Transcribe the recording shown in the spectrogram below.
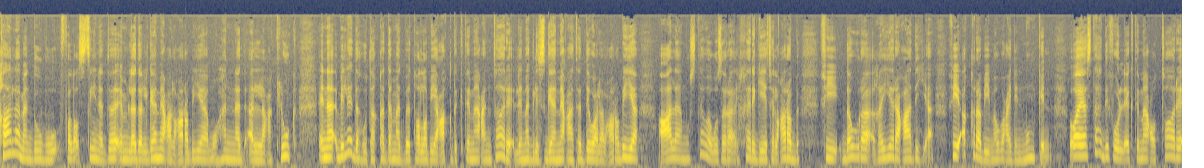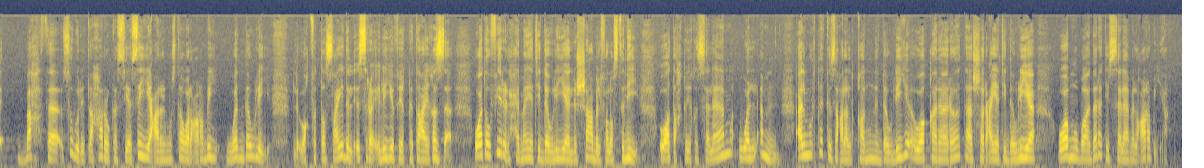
قال مندوب فلسطين الدائم لدى الجامعة العربية مهند العكلوك إن بلاده تقدمت بطلب عقد اجتماع طارئ لمجلس جامعة الدول العربية على مستوى وزراء الخارجية العرب في دورة غير عادية في أقرب موعد ممكن ويستهدف الاجتماع الطارئ بحث سبل التحرك السياسي على المستوى العربي والدولي لوقف التصعيد الإسرائيلي في قطاع غزة وتوفير الحماية الدولية للشعب الفلسطيني وتحقيق السلام والأمن المرتكز على القانون الدولي وقرارات الشرعية الدولية ومبادرة السلام العربية.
